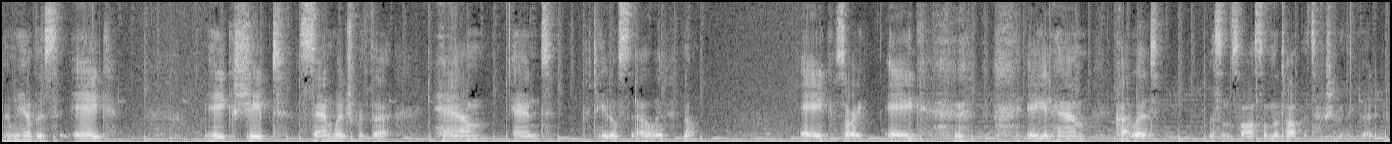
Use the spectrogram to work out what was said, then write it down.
And we have this egg, egg shaped sandwich with a ham and potato salad. No, egg, sorry, egg, egg and ham cutlet with some sauce on the top. That's actually really good.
